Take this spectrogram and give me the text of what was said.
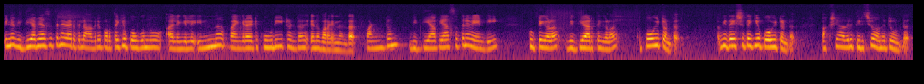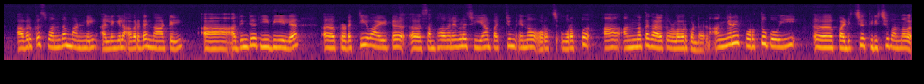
പിന്നെ വിദ്യാഭ്യാസത്തിന്റെ കാര്യത്തിൽ അവർ പുറത്തേക്ക് പോകുന്നു അല്ലെങ്കിൽ ഇന്ന് ഭയങ്കരമായിട്ട് കൂടിയിട്ടുണ്ട് എന്ന് പറയുന്നുണ്ട്. പണ്ടും വിദ്യാഭ്യാസത്തിന് വേണ്ടി കുട്ടികൾ വിദ്യാർത്ഥികൾ പോയിട്ടുണ്ട്. വിദേശത്തേക്ക് പോയിട്ടുണ്ട്. പക്ഷെ അവർ തിരിച്ചു വന്നിട്ടുമുണ്ട്. അവർക്ക് സ്വന്തം മണ്ണിൽ അല്ലെങ്കിൽ അവരുടെ നാട്ടിൽ അതിന്റെ രീതിയിൽ പ്രൊഡക്റ്റീവായിട്ട് സംഭാവനകൾ ചെയ്യാൻ പറ്റും എന്ന ഉറച്ച് ഉറപ്പ് ആ അന്നത്തെ കാലത്തുള്ളവർക്കുണ്ടായിരുന്നു. അങ്ങനെ പുറത്തു പോയി പഠിച്ച് തിരിച്ചു വന്നവർ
